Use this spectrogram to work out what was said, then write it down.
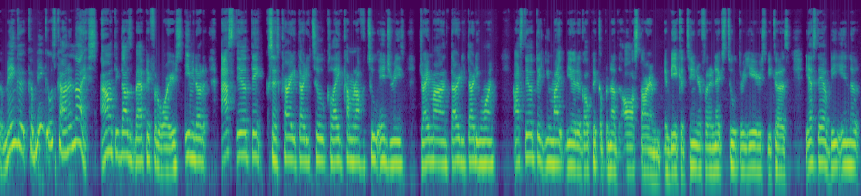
Kuminga, Kuminga was kind of nice. I don't think that was a bad pick for the Warriors, even though the, I still think since Curry 32, Clay coming off of two injuries, Draymond 30, 31, I still think you might be able to go pick up another All Star and, and, be a contender for the next two, three years because, yes, they'll be in the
